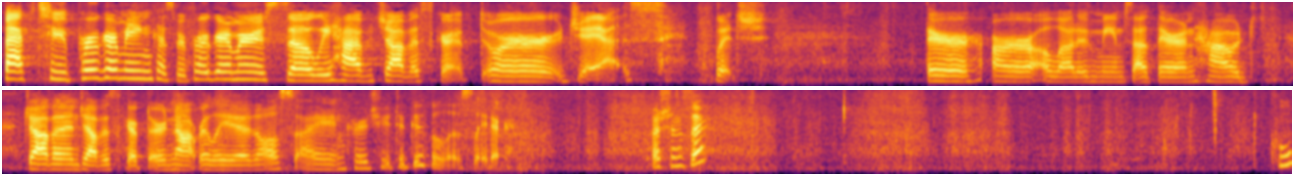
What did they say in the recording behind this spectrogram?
back to programming, because we're programmers, so we have JavaScript or JS, which there are a lot of memes out there on how Java and JavaScript are not related at all, so I encourage you to Google those later. Questions there? Cool.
